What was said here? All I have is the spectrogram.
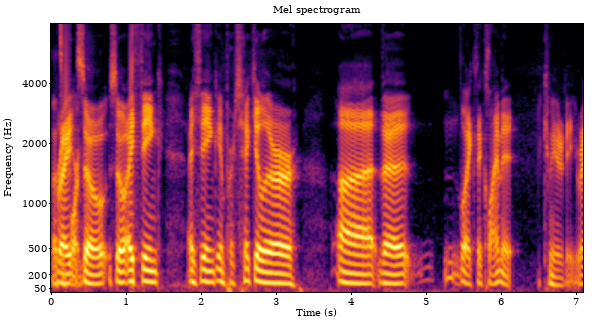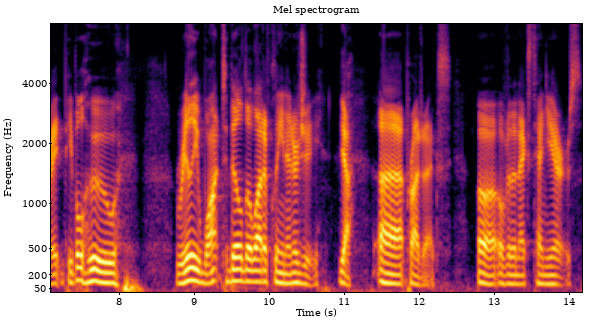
That's right important. so so i think i think in particular uh the like the climate community right people who really want to build a lot of clean energy Yeah. uh projects uh, over the next 10 years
